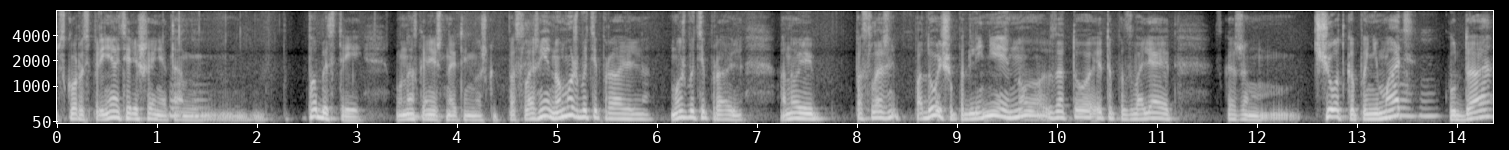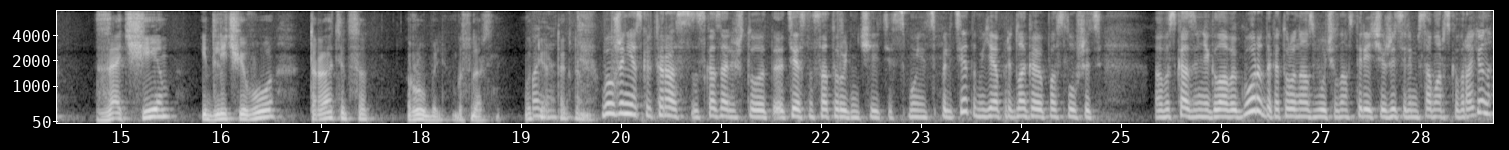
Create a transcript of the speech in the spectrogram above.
скорость принятия решения там угу. побыстрее. У нас, конечно, это немножко посложнее, но может быть и правильно. Может быть и правильно. Оно и посложнее, подольше, подлиннее, но зато это позволяет, скажем, четко понимать, угу. куда, зачем и для чего тратится рубль государственный. Вот Понятно. я так думаю. Вы уже несколько раз сказали, что тесно сотрудничаете с муниципалитетом. Я предлагаю послушать э, высказывание главы города, которое он озвучил на встрече с жителями Самарского района.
